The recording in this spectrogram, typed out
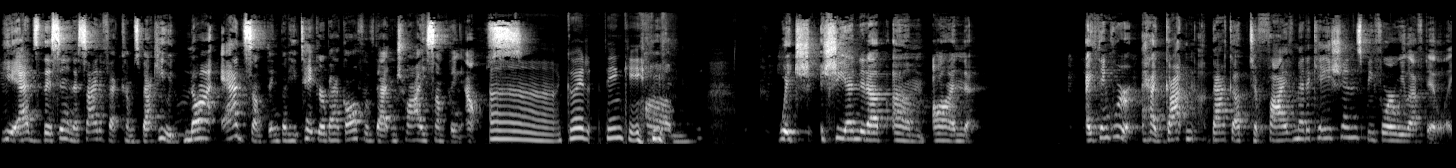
he adds this in, a side effect comes back, he would not add something, but he'd take her back off of that and try something else. Uh, good thinking. um, which she ended up um, on I think we had gotten back up to five medications before we left Italy.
